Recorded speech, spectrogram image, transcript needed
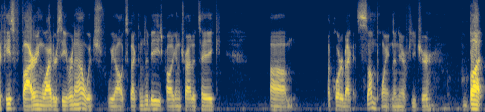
if he's firing wide receiver now, which we all expect him to be, he's probably going to try to take um, a quarterback at some point in the near future. But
